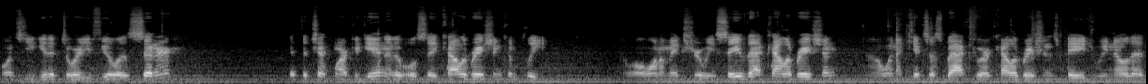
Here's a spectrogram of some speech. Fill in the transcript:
Once you get it to where you feel is center, hit the check mark again and it will say calibration complete. And we'll want to make sure we save that calibration. Uh, when it kicks us back to our calibrations page, we know that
